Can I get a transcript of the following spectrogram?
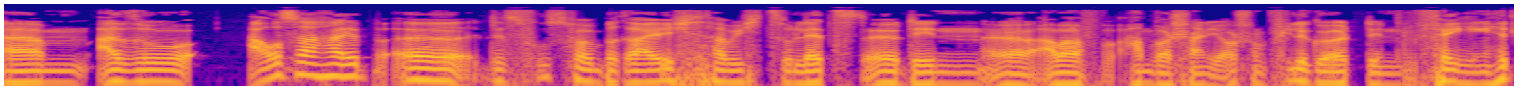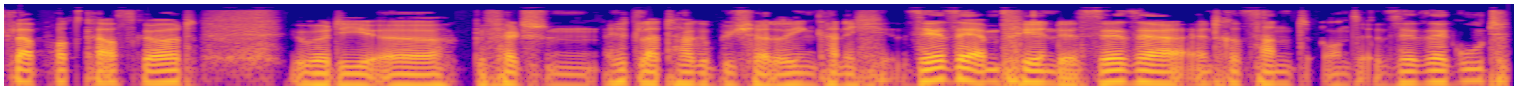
Ähm, also Außerhalb äh, des Fußballbereichs habe ich zuletzt äh, den, äh, aber haben wahrscheinlich auch schon viele gehört, den Faking Hitler Podcast gehört über die äh, gefälschten Hitler-Tagebücher. Den kann ich sehr, sehr empfehlen. Der ist sehr, sehr interessant und sehr, sehr gut.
